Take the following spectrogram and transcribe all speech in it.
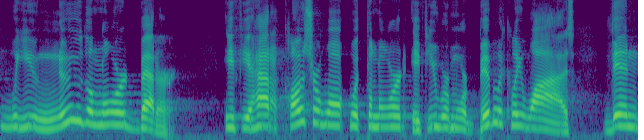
you knew the Lord better, if you had a closer walk with the Lord, if you were more biblically wise, then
